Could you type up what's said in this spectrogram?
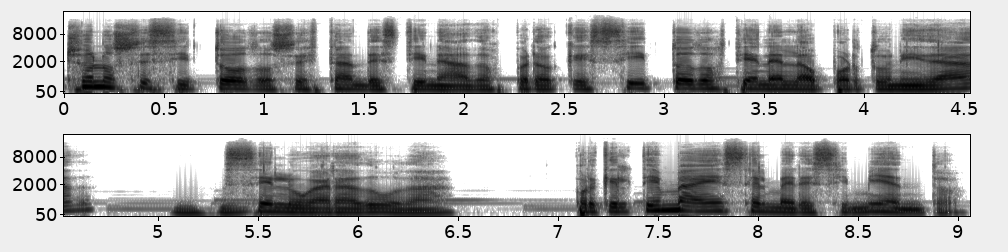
yo no sé si todos están destinados, pero que sí todos tienen la oportunidad, sin lugar a duda, porque el tema es el merecimiento,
